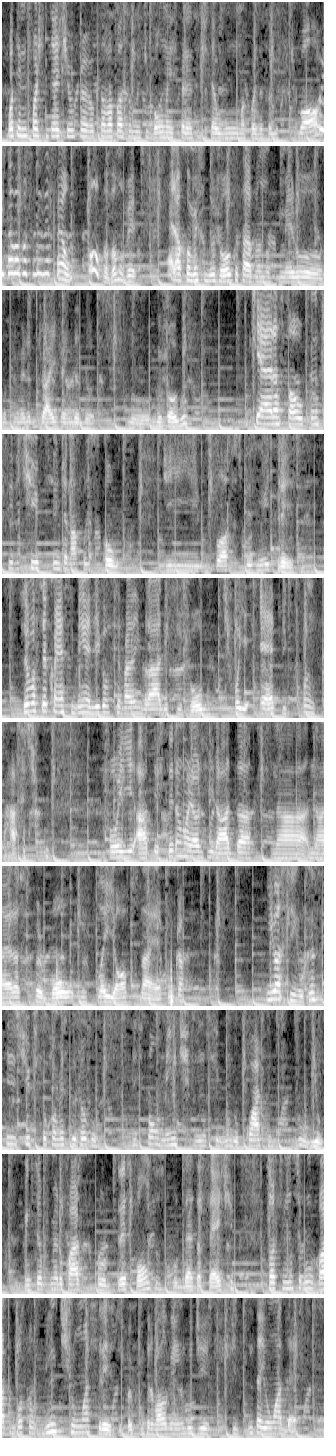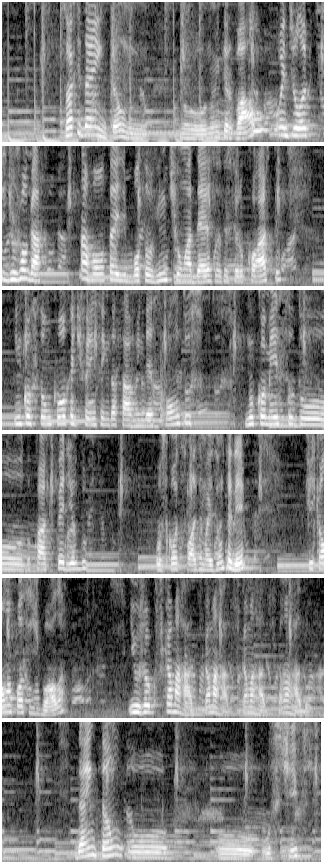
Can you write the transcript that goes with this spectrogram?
botei no esporte interativo pra ver o que tava passando de bom na esperança de ter alguma coisa sobre futebol e tava passando NFL. Opa, vamos ver. Era o começo do jogo, tava no primeiro, no primeiro drive ainda do, do, do jogo, que era só o Kansas City Chiefs e Indianapolis Colts de, dos playoffs de 2013. Se você conhece bem a liga, você vai lembrar desse jogo que foi épico, fantástico foi a terceira maior virada na, na era Super Bowl em playoffs na época. E assim, o Kansas City Chiefs no começo do jogo, principalmente no segundo quarto, destruiu. Venceu o primeiro quarto por 3 pontos, por 10 a 7. Só que no segundo quarto botou 21 a 13. Foi pro intervalo ganhando de, de 31 a 10. Só que daí então, no, no, no intervalo, o Andrew Luck decidiu jogar. Na volta ele botou 21 a 10 no terceiro quarto, encostou um pouco, a diferença ainda estava em 10 pontos. No começo do, do quarto período, os Colts fazem mais um TD, fica uma posse de bola e o jogo fica amarrado, fica amarrado, fica amarrado, fica amarrado. Daí então o, o, os Chiefs,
